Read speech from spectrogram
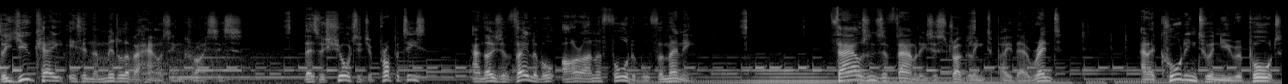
The UK is in the middle of a housing crisis. There's a shortage of properties, and those available are unaffordable for many. Thousands of families are struggling to pay their rent, and according to a new report,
